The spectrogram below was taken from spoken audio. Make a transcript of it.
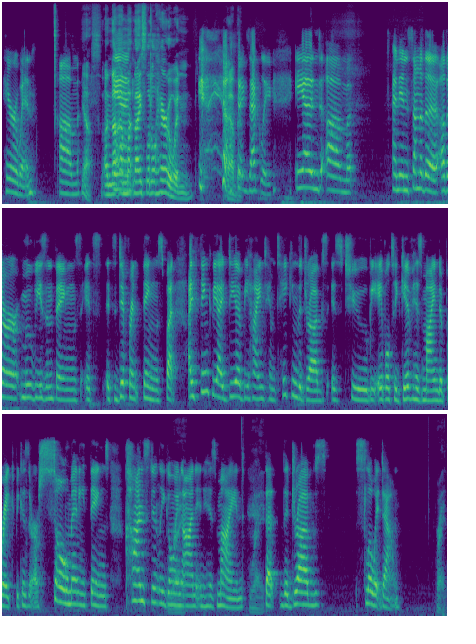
heroin. Um, Yes. A, a And- m- nice little heroin. yeah, Habit. exactly. And um, and in some of the other movies and things, it's it's different things. But I think the idea behind him taking the drugs is to be able to give his mind a break because there are so many things constantly going Right. on in his mind Right. that the drugs slow it down. Right.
